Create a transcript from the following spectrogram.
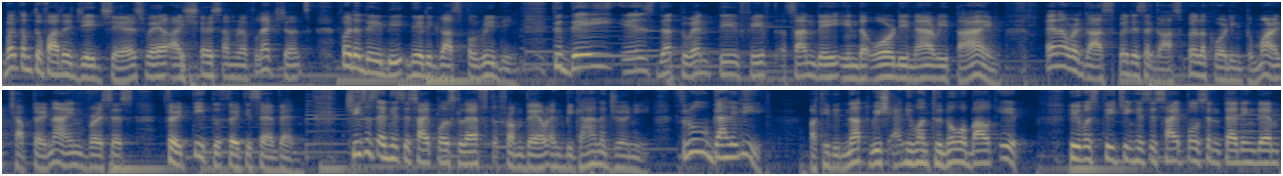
welcome to Father Jade Shares where I share some reflections for the daily, gospel reading. Today is the 25th Sunday in the ordinary time. And our gospel is a gospel according to Mark chapter 9 verses 30 to 37. Jesus and his disciples left from there and began a journey through Galilee, but he did not wish anyone to know about it. He was teaching his disciples and telling them,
